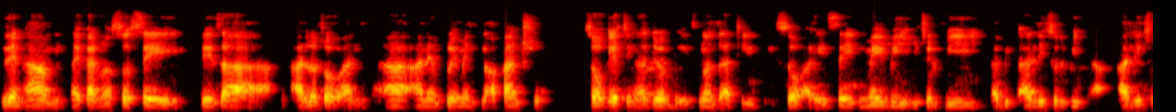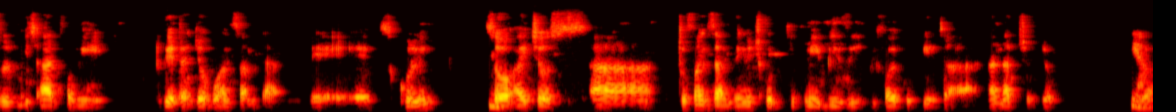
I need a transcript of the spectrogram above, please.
Then um, I can also say there's a, a lot of un, uh, unemployment in our country. So getting a job is not that easy. So I said maybe it will be a, bit, a little bit a little bit hard for me get a job once I'm done the schooling. So I chose uh, to find something which could keep me busy before I could get uh, an actual job. Yeah.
